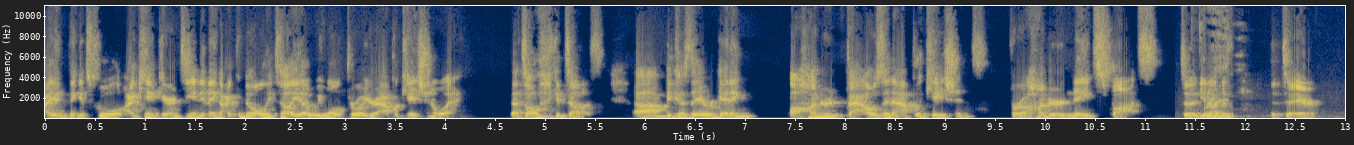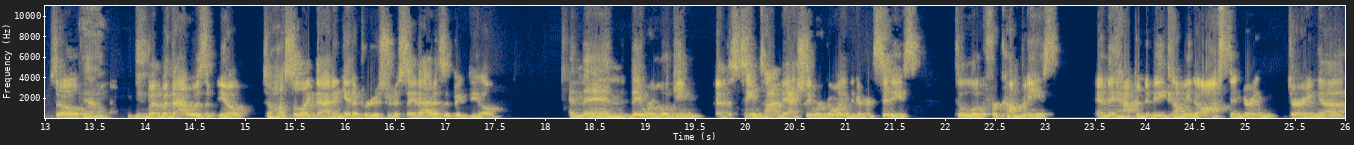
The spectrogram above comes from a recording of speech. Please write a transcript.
I think it's cool. I can't guarantee anything. I can only tell you we won't throw your application away. That's all they could tell us um, because they were getting 100,000 applications for 108 spots to, you know, right. to, to, air. So, yeah. but, but that was, you know, to hustle like that and get a producer to say that is a big deal. And then they were looking at the same time, they actually were going to different cities to look for companies and they happened to be coming to Austin during, during, uh,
